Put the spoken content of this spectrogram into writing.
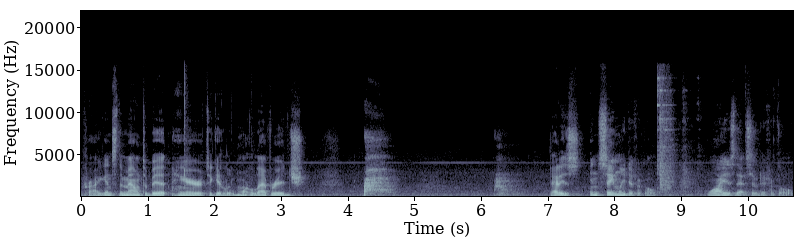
Pry against the mount a bit here to get a little more leverage. That is insanely difficult. Why is that so difficult?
